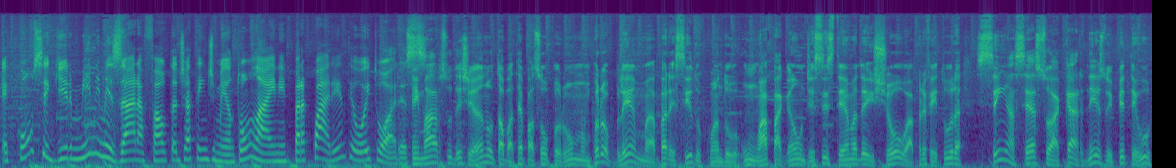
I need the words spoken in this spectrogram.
é conseguir minimizar a falta de atendimento online para 48 horas. Em março deste ano, Taubaté passou por um problema parecido quando um apagão de sistema deixou a Prefeitura sem acesso a carnês do IPTU,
